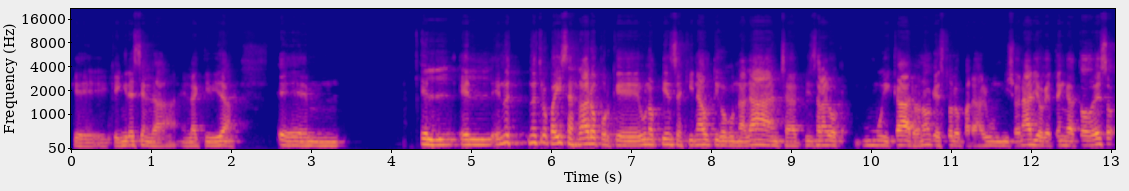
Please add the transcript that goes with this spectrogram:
que, ingrese en la, en la actividad. Em, en nuestro país es raro porque uno piensa esquí náutico con una lancha, piensa en algo muy caro, ¿no? que es solo para algún millonario que tenga todo eso.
